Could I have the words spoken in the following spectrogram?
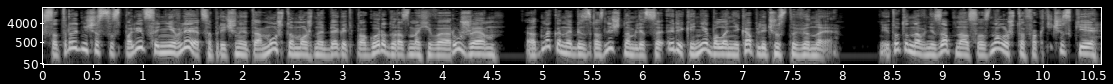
Сотрудничество с полицией не является причиной тому, что можно бегать по городу, размахивая оружием, однако на безразличном лице Эрики не было ни капли чувства вины. И тут она внезапно осознала, что фактически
